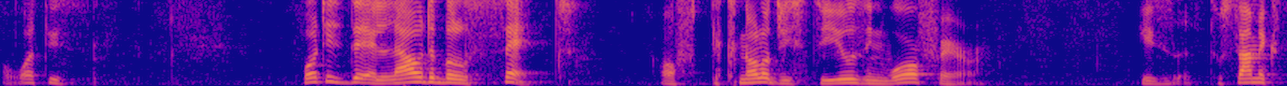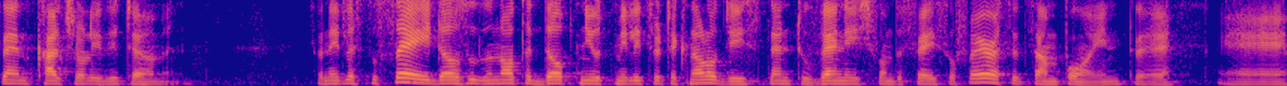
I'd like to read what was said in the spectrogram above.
what is what is the allowable set of technologies to use in warfare is to some extent culturally determined. So, needless to say, those who do not adopt new military technologies tend to vanish from the face of Earth at some point, uh, uh,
